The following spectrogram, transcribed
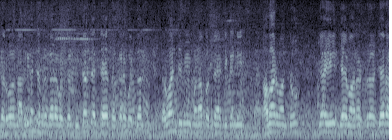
सर्व नागरिकांच्या सहकार्याबद्दल विद्यार्थ्यांच्या या सहकार्याबद्दल सर्वांचे मी मनापासून या ठिकाणी आभार मानतो. जय हिंद जय महाराष्ट्र जय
